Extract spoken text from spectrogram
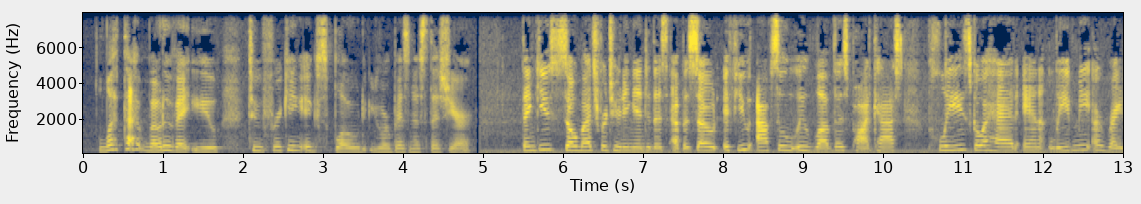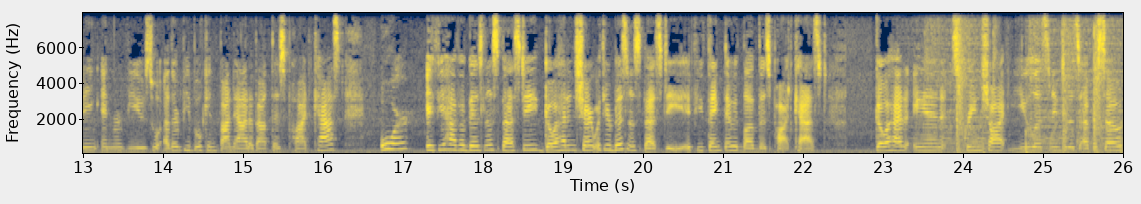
let that motivate you to freaking explode your business this year. Thank you so much for tuning into this episode. If you absolutely love this podcast, please go ahead and leave me a rating and review so other people can find out about this podcast or if you have a business bestie, go ahead and share it with your business bestie if you think they would love this podcast. Go ahead and screenshot you listening to this episode,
